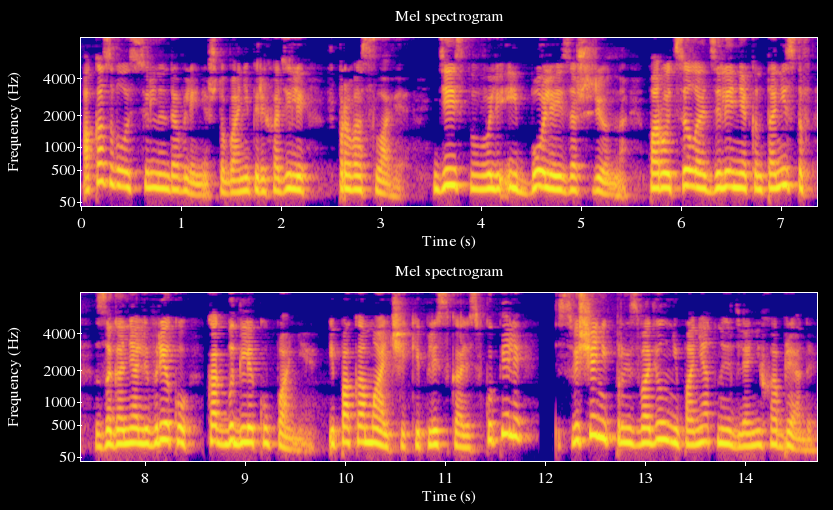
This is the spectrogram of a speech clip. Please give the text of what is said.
оказывалось сильное давление, чтобы они переходили в православие. Действовали и более изощренно. Порой целое отделение кантонистов загоняли в реку как бы для купания. И пока мальчики плескались в купели, священник производил непонятные для них обряды.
